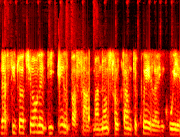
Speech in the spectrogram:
La situazione di Elbasan, ma non soltanto quella in cui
